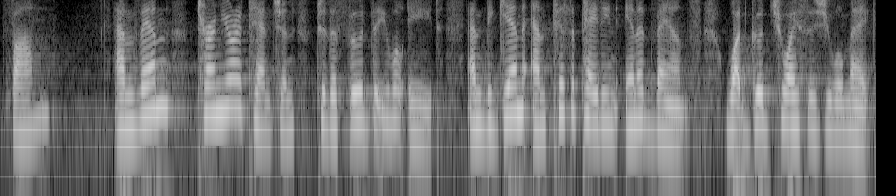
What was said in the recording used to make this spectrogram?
fun. And then turn your attention to the food that you will eat and begin anticipating in advance what good choices you will make.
